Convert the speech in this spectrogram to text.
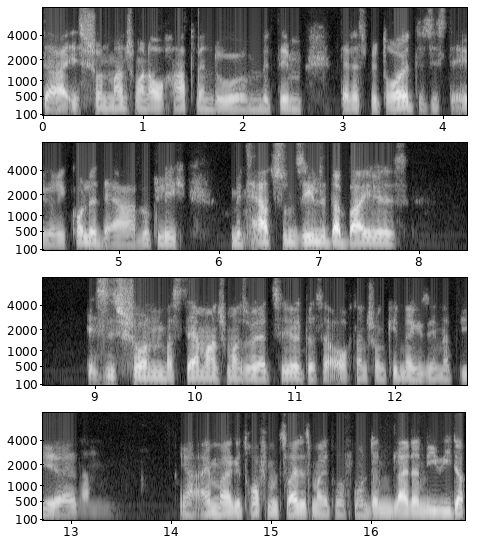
Da ist schon manchmal auch hart, wenn du mit dem, der das betreut, das ist der Avery Kolle, der wirklich mit Herz und Seele dabei ist. Es ist schon, was der manchmal so erzählt, dass er auch dann schon Kinder gesehen hat, die er dann ja einmal getroffen, zweites Mal getroffen und dann leider nie wieder.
